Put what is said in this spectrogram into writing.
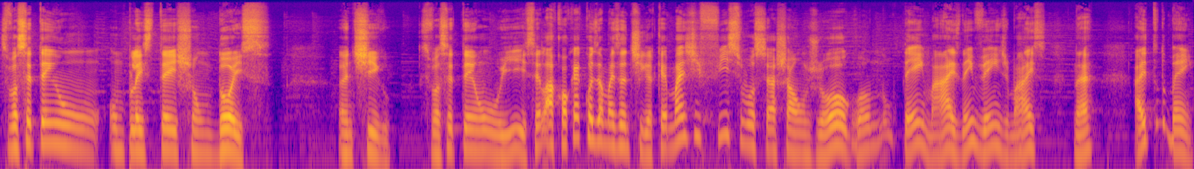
se você tem um, um PlayStation 2 antigo, se você tem um Wii, sei lá, qualquer coisa mais antiga, que é mais difícil você achar um jogo, ou não tem mais, nem vende mais, né? Aí tudo bem,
